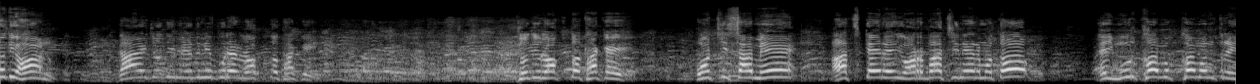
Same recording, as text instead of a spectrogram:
যদি হন গায়ে যদি মেদিনীপুরের রক্ত থাকে, যদি রক্ত থাকে, পঁচিশা মে আজকের এই অর্বাচীনের মতো এই মূর্খ মুখ্যমন্ত্রী,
